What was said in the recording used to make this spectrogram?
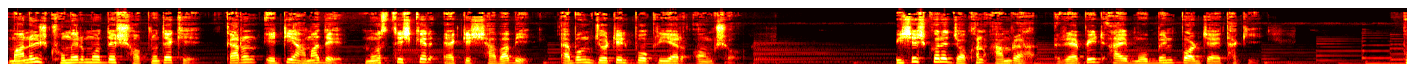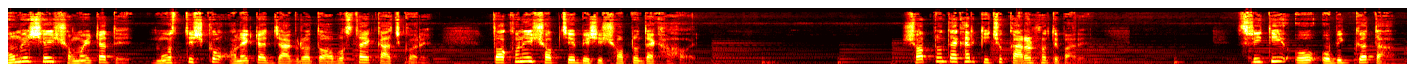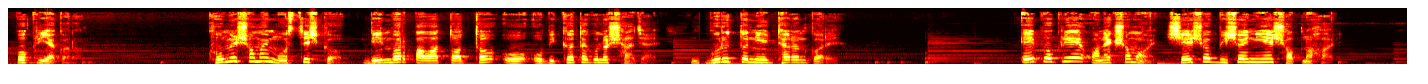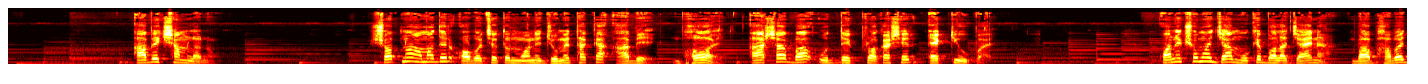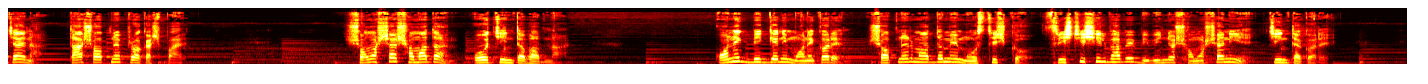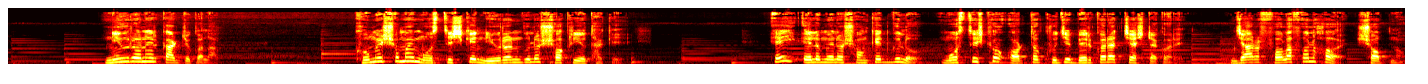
মানুষ ঘুমের মধ্যে স্বপ্ন দেখে, কারণ এটি আমাদের মস্তিষ্কের একটি স্বাভাবিক এবং জটিল প্রক্রিয়ার অংশ। বিশেষ করে যখন আমরা র্যাপিড আই মুভমেন্ট পর্যায়ে থাকি। ঘুমের সেই সময়টাতে মস্তিষ্ক অনেকটা জাগ্রত অবস্থায় কাজ করে, তখনই সবচেয়ে বেশি স্বপ্ন দেখা হয়। স্বপ্ন দেখার কিছু কারণ হতে পারে। স্মৃতি ও অভিজ্ঞতা প্রক্রিয়াকরণ। ঘুমের সময় মস্তিষ্ক দিনভর পাওয়া তথ্য ও অভিজ্ঞতাগুলো সাজায়, গুরুত্ব নির্ধারণ করে। এই প্রক্রিয়ায় অনেক সময় সেসব বিষয় নিয়ে স্বপ্ন হয়। আবেগ সামলানো। স্বপ্ন আমাদের অবচেতন মনে জমে থাকা আবেগ, ভয়, আশা বা উদ্বেগ প্রকাশের একটি উপায়। অনেক সময় যা মুখে বলা যায় না বা ভাবা যায় না, তা স্বপ্নে প্রকাশ পায়। সমস্যার সমাধান ও চিন্তাভাবনা। অনেক বিজ্ঞানী মনে করেন, স্বপ্নের মাধ্যমে মস্তিষ্ক সৃষ্টিশীলভাবে বিভিন্ন সমস্যা নিয়ে চিন্তা করে। নিউরনের কার্যকলাপ। ঘুমের সময় মস্তিষ্কে নিউরনগুলো সক্রিয় থাকে। এই এলোমেলো সংকেতগুলো মস্তিষ্ক অর্থ খুঁজে বের করার চেষ্টা করে, যার ফলাফল হয় স্বপ্ন।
